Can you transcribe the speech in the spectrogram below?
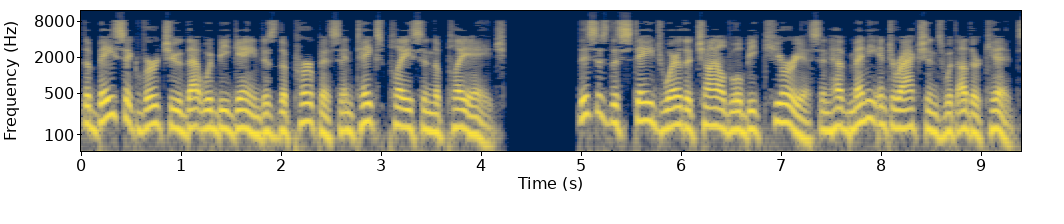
The basic virtue that would be gained is the purpose and takes place in the play age. This is the stage where the child will be curious and have many interactions with other kids.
